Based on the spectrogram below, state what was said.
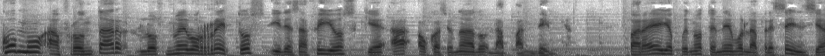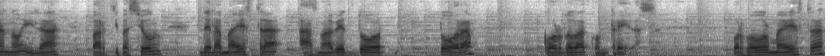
cómo afrontar los nuevos retos y desafíos que ha ocasionado la pandemia. Para ello, pues no tenemos la presencia, ¿no? y la participación de la maestra Asmabet Dor Dora Córdoba Contreras. Por favor, maestra,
